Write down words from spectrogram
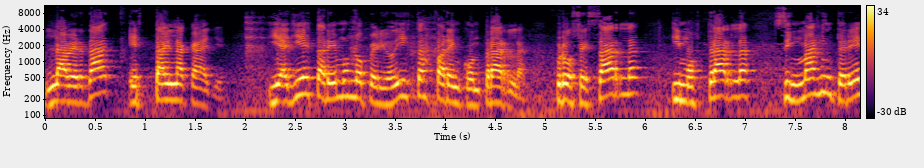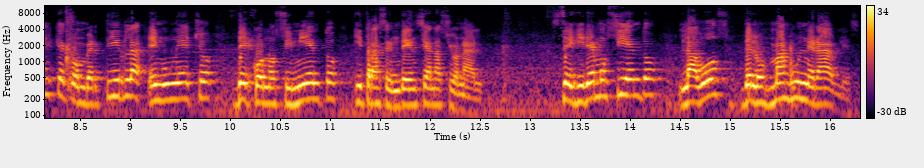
La verdad está en la calle y allí estaremos los periodistas para encontrarla, procesarla y mostrarla sin más interés que convertirla en un hecho de conocimiento y trascendencia nacional. Seguiremos siendo la voz de los más vulnerables,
